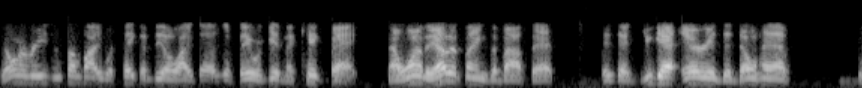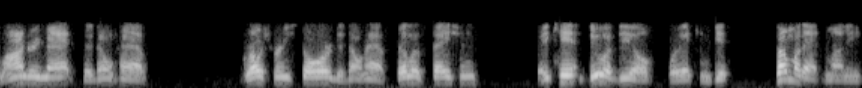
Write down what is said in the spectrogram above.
the only reason somebody would take a deal like that is if they were getting a kickback. Now, one of the other things about that is that you got areas that don't have laundromats, they don't have grocery stores that don't have filling stations, they can't do a deal where they can get some of that money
